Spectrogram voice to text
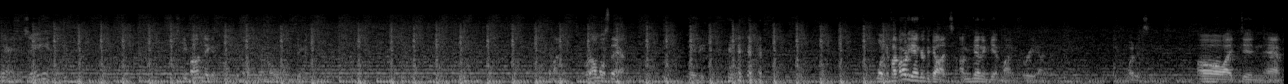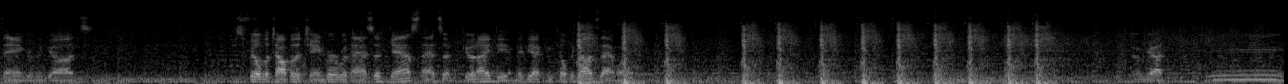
There, you see? Just keep on digging. Keep on digging. Oh, digging. Come on, we're almost there. Look, if I've already angered the gods, I'm gonna get my free item. What is it? Oh, I didn't have to anger the gods. Just fill the top of the chamber with acid gas? That's a good idea. Maybe I can kill the gods that way. Oh god.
